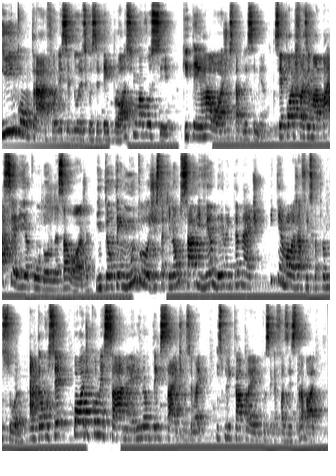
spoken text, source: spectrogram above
encontrar fornecedores que você tem próximo a você que tem uma loja estabelecimento. Você pode fazer uma parceria com o dono dessa loja. Então tem muito lojista que não sabe vender na internet e tem uma loja física promissora. Então você pode começar, né? Ele não tem site, você vai explicar para ele que você quer fazer esse trabalho,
